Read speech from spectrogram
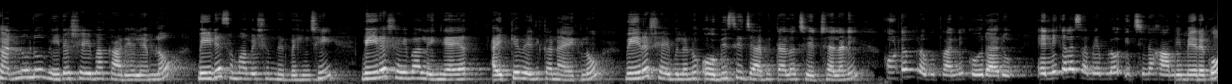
కర్నూలు వీరశైవ కార్యాలయంలో మీడియా సమావేశం నిర్వహించి వీరశైవ లింగాయత్ ఐక్య వేదిక నాయకులు వీరశైవులను ఓబీసీ జాబితాలో చేర్చాలని కూటమి ప్రభుత్వాన్ని కోరారు. ఎన్నికల సమయంలో ఇచ్చిన హామీ మేరకు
